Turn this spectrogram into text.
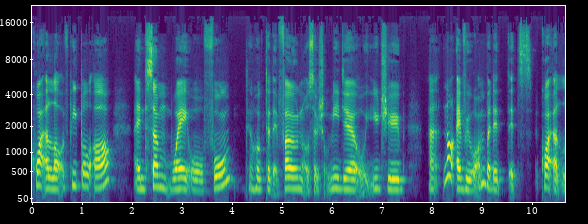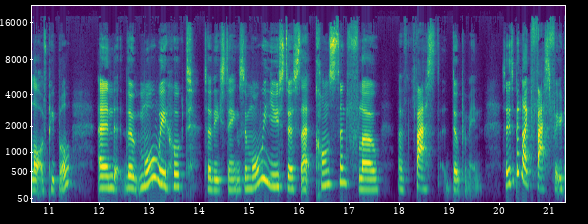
quite a lot of people are, in some way or form, to hook to their phone or social media or YouTube. Uh, not everyone, but it, it's quite a lot of people. And the more we're hooked to these things, the more we're used to that constant flow of fast dopamine. So it's a bit like fast food.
